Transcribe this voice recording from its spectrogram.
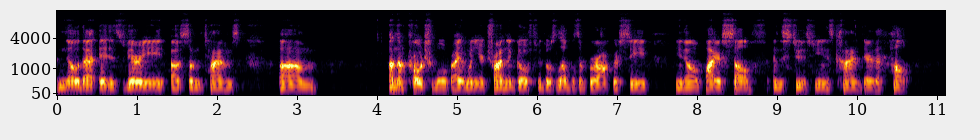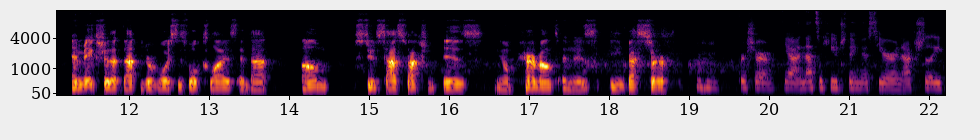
know that it is very uh, sometimes um, unapproachable, right? When you're trying to go through those levels of bureaucracy, you know, by yourself, and the students union is kind of there to help and make sure that that your voice is vocalized and that um, student satisfaction is you know paramount and is being best served mm-hmm, for sure yeah and that's a huge thing this year and actually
